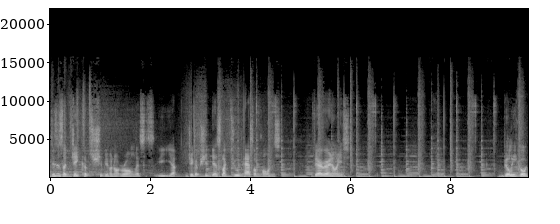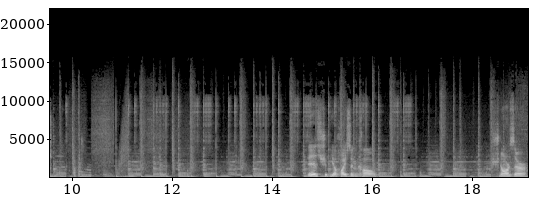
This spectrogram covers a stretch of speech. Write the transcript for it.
This is a Jacob's sheep if I'm not wrong. Let's see. Yeah, Jacob sheep. There's like two pairs of horns. Very, very nice. Billy Goat. This should be a Holstein cow. Schnauzer.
